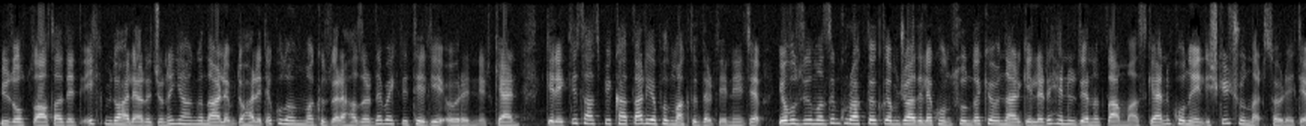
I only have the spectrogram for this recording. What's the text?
136 adet ilk müdahale aracının yangınlarla müdahalede kullanılmak üzere hazırda bekletildiği öğrenilirken gerekli tatbikatlar yapılmaktadır denildi. Yavuz Yılmaz'ın kuraklıkla mücadele konusundaki önergeleri henüz yanıtlanmazken konuya ilişkin şunları söyledi.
